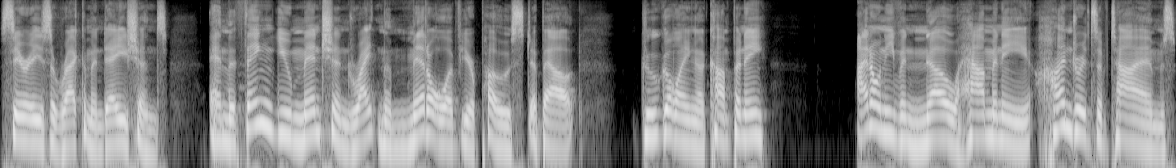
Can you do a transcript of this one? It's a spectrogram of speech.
series of recommendations. And the thing you mentioned right in the middle of your post about Googling a company, I don't even know how many hundreds of times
